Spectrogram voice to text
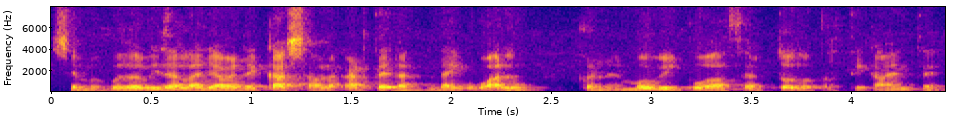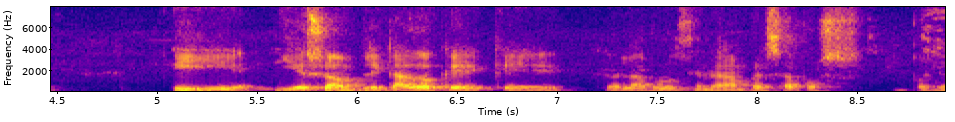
se me puede olvidar la llave de casa o la cartera, da igual, con el móvil puedo hacer todo prácticamente. Y, eso ha implicado que, la evolución de la empresa, pues, pues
